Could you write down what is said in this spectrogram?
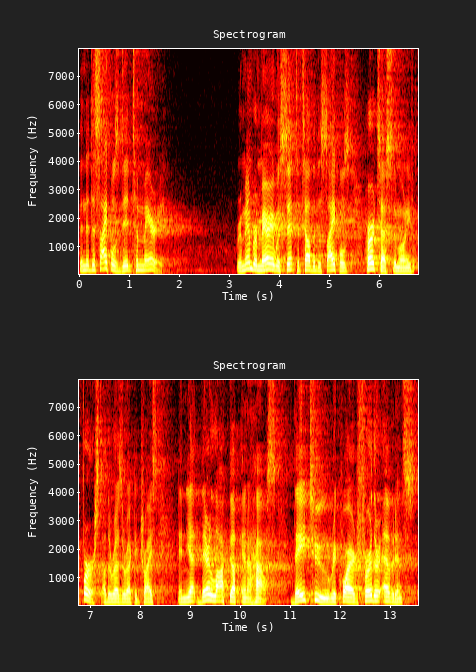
than the disciples did to Mary. Remember, Mary was sent to tell the disciples her testimony first of the resurrected Christ, and yet they're locked up in a house they too required further evidence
